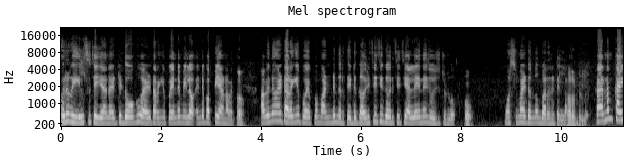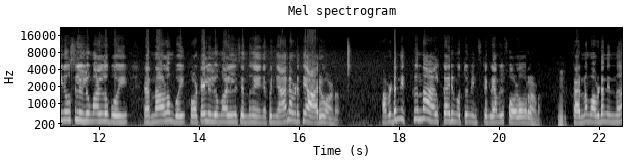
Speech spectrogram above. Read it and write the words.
ഒരു റീൽസ് ചെയ്യാനായിട്ട് ഡോഗുമായിട്ട് ഇറങ്ങിപ്പോയി. എന്റെ മിലോ എന്റെ പപ്പിയാണ് അവൻ. അവനുമായിട്ട് ഇറങ്ങിപ്പോയപ്പോൾ വണ്ടി നിർത്തിയിട്ട് ഗൗരി ചേച്ചി ഗൗരി ചേച്ചി അല്ലേന്നേ ചോദിച്ചിട്ടുള്ളൂ. മോശമായിട്ടൊന്നും പറഞ്ഞിട്ടില്ല. പറഞ്ഞിട്ടില്ല. കാരണം കഴിഞ്ഞ ദിവസം ലുലുമാളിൽ പോയി എറണാകുളം പോയി കോട്ടയം ലുലുമാളിൽ ചെന്ന് കഴിഞ്ഞപ്പോൾ ഞാൻ അവിടുത്തെ ആരോ ആണ്. അവിടെ നിൽക്കുന്ന ആൾക്കാർ മൊത്തം ഇൻസ്റ്റഗ്രാമിൽ ഫോളോവർ ഉം. കാരണം അവിടെ നിന്ന്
